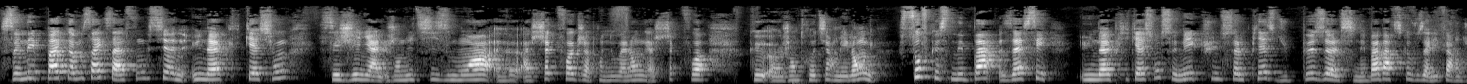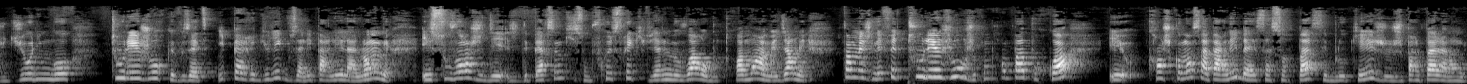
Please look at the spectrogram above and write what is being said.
Ce n'est pas comme ça que ça fonctionne. Une application, c'est génial. J'en utilise moi euh, à chaque fois que j'apprends une nouvelle langue, à chaque fois que euh, j'entretiens mes langues. Sauf que ce n'est pas assez. Une application, ce n'est qu'une seule pièce du puzzle. Ce n'est pas parce que vous allez faire du Duolingo tous les jours, que vous êtes hyper régulier, que vous allez parler la langue. Et souvent, j'ai des, personnes qui sont frustrées, qui viennent me voir au bout de trois mois à me dire, mais putain, mais je l'ai fait tous les jours, je comprends pas pourquoi. Et quand je commence à parler, ben ça sort pas, c'est bloqué, je, je parle pas la langue.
